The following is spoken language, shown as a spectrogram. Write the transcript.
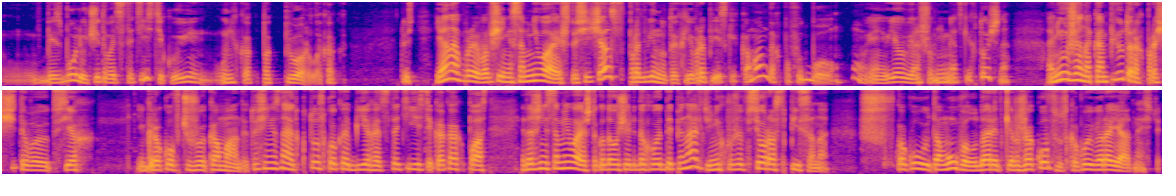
в бейсболе учитывать статистику, и у них как поперло, как... То есть я, например, вообще не сомневаюсь, что сейчас в продвинутых европейских командах по футболу, ну, я, я уверен, что в немецких точно, они уже на компьютерах просчитывают всех игроков чужой команды. То есть они знают, кто сколько бегает, статистика, как пас. Я даже не сомневаюсь, что когда очередь доходит до пенальти, у них уже все расписано. В какую там угол ударит Киржаков, с какой вероятностью.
